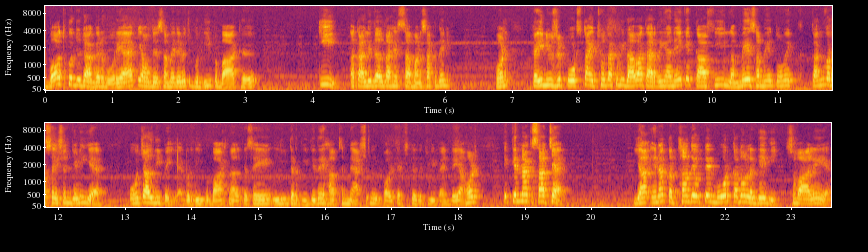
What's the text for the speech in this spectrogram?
ਬਹੁਤ ਕੁਝ ਉਜਾਗਰ ਹੋ ਰਿਹਾ ਹੈ ਕਿ ਆਉਂਦੇ ਸਮੇਂ ਦੇ ਵਿੱਚ ਗੁਰਦੀਪ ਬਾਠ ਕੀ ਅਕਾਲੀ ਦਲ ਦਾ ਹਿੱਸਾ ਬਣ ਸਕਦੇ ਨੇ। ਹੁਣ ਕਈ ਨਿਊਜ਼ ਰਿਪੋਰਟਸ ਤਾਂ ਇੱਥੋਂ ਤੱਕ ਵੀ ਦਾਵਾ ਕਰ ਰਹੀਆਂ ਨੇ ਕਿ ਕਾਫੀ ਲੰਮੇ ਸਮੇਂ ਤੋਂ ਇੱਕ ਕਨਵਰਸੇਸ਼ਨ ਜਿਹੜੀ ਹੈ, ਉਹ ਚੱਲਦੀ ਪਈ ਹੈ। ਗੁਰਦੀਪ ਬਾਠ ਨਾਲ ਕਿਸੇ ਲੀਡਰ ਦੀ ਜਿਹਦੇ ਹੱਥ ਨੈਸ਼ਨਲ ਪੋਲਿਟਿਕਸ ਦੇ ਵਿੱਚ ਵੀ ਪੈਂਦੇ ਆ। ਹੁਣ ਇਹ ਕਿੰਨਾ ਕੁ ਸੱਚ ਹੈ? ਜਾਂ ਇਹਨਾਂ ਤੱਥਾਂ ਦੇ ਉੱਤੇ ਮੋਹਰ ਕਦੋਂ ਲੱਗੇਗੀ? ਸਵਾਲ ਇਹ ਹੈ।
